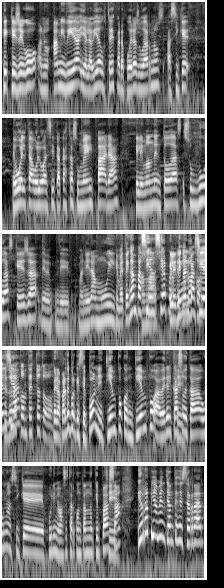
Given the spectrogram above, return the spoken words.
que, llegó a, a, mi vida y a la vida de ustedes para poder ayudarnos, así que de vuelta vuelvo a decir que acá está su mail para que le manden todas sus dudas, que ella de, manera muy... Que me tengan paciencia, que le tengan paciencia, contesto todo. Pero aparte porque se pone tiempo con tiempo a ver el caso de cada uno, así que Juli me vas a estar contando qué pasa. Y rápidamente, antes de cerrar,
